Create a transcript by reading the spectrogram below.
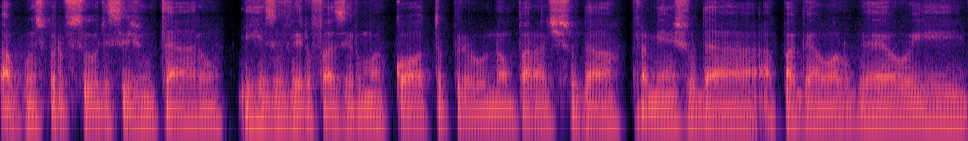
Alguns professores se juntaram e resolveram fazer uma cota para eu não parar de estudar, para me ajudar a pagar o aluguel e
